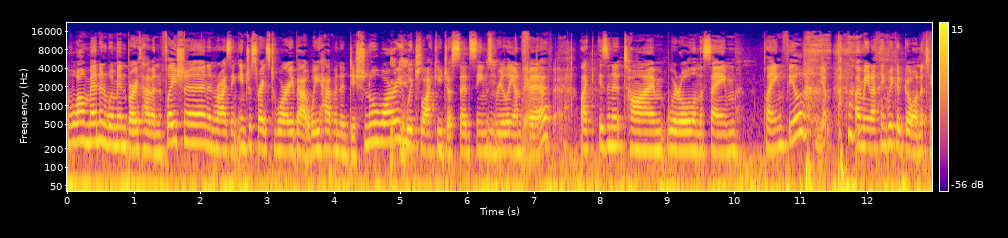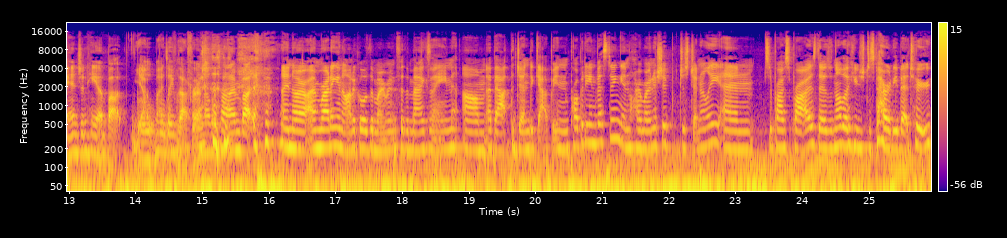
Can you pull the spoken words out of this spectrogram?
while men and women both have inflation and rising interest rates to worry about, we have an additional worry, which, like you just said, seems mm, really unfair. unfair. Like, isn't it time we're all on the same playing field? Yep. I mean, I think we could go on a tangent here, but Yeah, we'll, we'll leave that for another time. But I know. I'm writing an article at the moment for the magazine um, about the gender gap in property investing and home ownership just generally. And surprise, surprise, there's another huge disparity there too,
